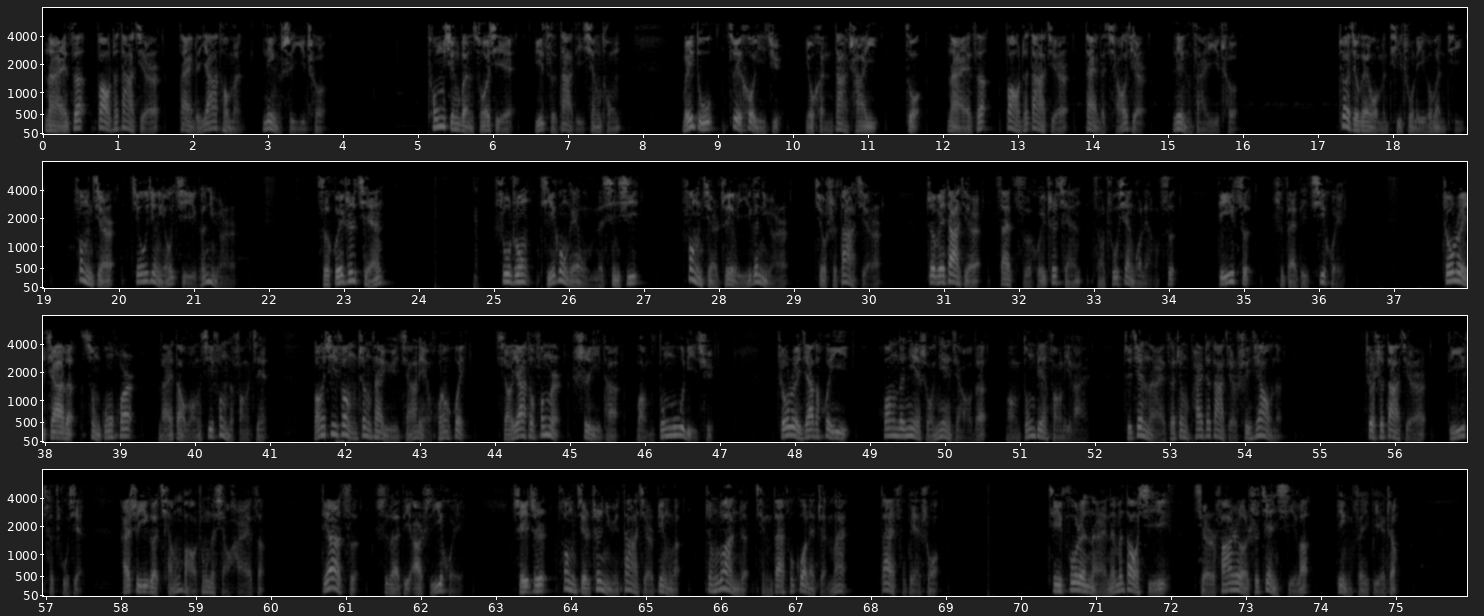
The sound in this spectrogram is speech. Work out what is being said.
奶子抱着大姐儿，带着丫头们另是一车。通行本所写与此大抵相同，唯独最后一句有很大差异，做奶子抱着大姐儿，带着巧姐儿另在一车。这就给我们提出了一个问题：凤姐儿究竟有几个女儿？此回之前。书中提供给我们的信息，凤姐只有一个女儿，就是大姐儿。这位大姐儿在此回之前曾出现过两次，第一次是在第七回，周瑞家的宋宫花来到王熙凤的房间，王熙凤正在与贾琏欢会，小丫头凤儿示意她往东屋里去。周瑞家的会议慌得蹑手蹑脚的往东边房里来，只见奶子正拍着大姐睡觉呢。这是大姐儿第一次出现，还是一个襁褓中的小孩子。第二次是在第二十一回，谁知凤姐之女大姐儿病了，正乱着请大夫过来诊脉，大夫便说：“替夫人奶奶们道喜，姐儿发热是见喜了，并非别症。”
